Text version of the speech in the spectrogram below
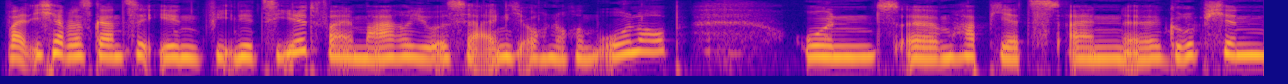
weil ich habe das Ganze irgendwie initiiert, weil Mario ist ja eigentlich auch noch im Urlaub und ähm, habe jetzt ein äh, Grüppchen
